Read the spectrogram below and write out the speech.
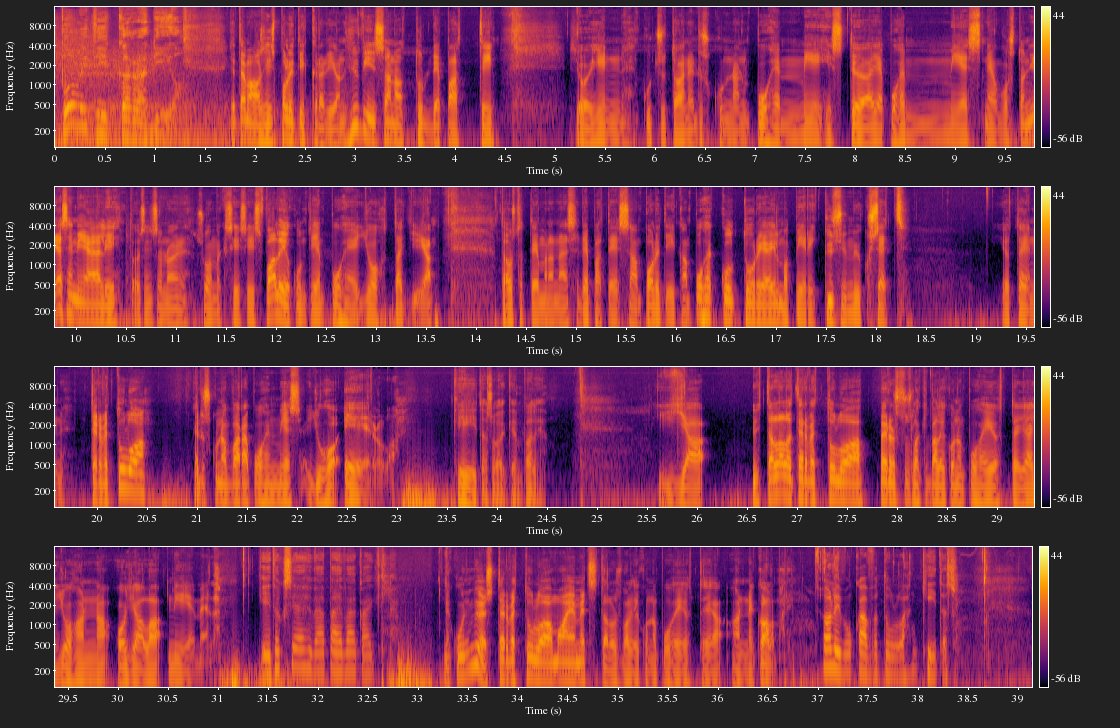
Politiikka Radio. Ja tämä on siis Politiikka Radion hyvin sanottu debatti, joihin kutsutaan eduskunnan puhemiehistöä ja puhemiesneuvoston jäseniä, eli toisin sanoen suomeksi siis valiokuntien puheenjohtajia. Taustateemana näissä debateissa on politiikan puhekulttuuri ja ilmapiirikysymykset, joten tervetuloa eduskunnan varapuhemies Juho Eerola. Kiitos oikein paljon. Ja yhtä lailla tervetuloa perustuslakivaliokunnan puheenjohtaja Johanna Ojala-Niemelä. Kiitoksia ja hyvää päivää kaikille. Ja kuin myös tervetuloa maa- ja metsätalousvaliokunnan puheenjohtaja Anne Kalmari. Oli mukava tulla, kiitos.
